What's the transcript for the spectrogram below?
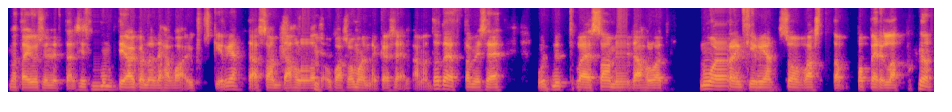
Mä tajusin, että siis mun piti aikoinaan tehdä vain yksi kirja, tämä Saa mitä haluat opas oman näköiseen elämän toteuttamiseen, mutta nyt tulee Saa mitä haluat nuoren kirja, se on vasta paperilappuna,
